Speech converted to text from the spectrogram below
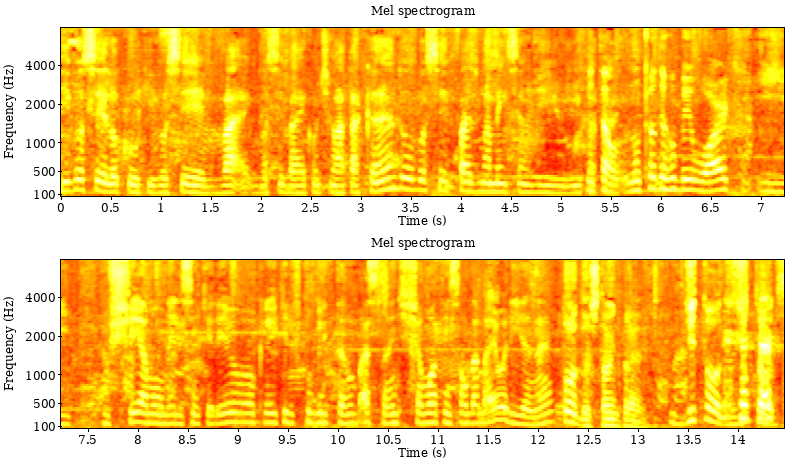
E você, Lokuk, você vai, você vai continuar atacando ou você faz uma menção de Então, no que eu derrubei o orc e puxei a mão dele sem querer, eu, eu creio que ele ficou gritando bastante, chamou a atenção da maioria, né? Todos estão indo pra De todos, de todos.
